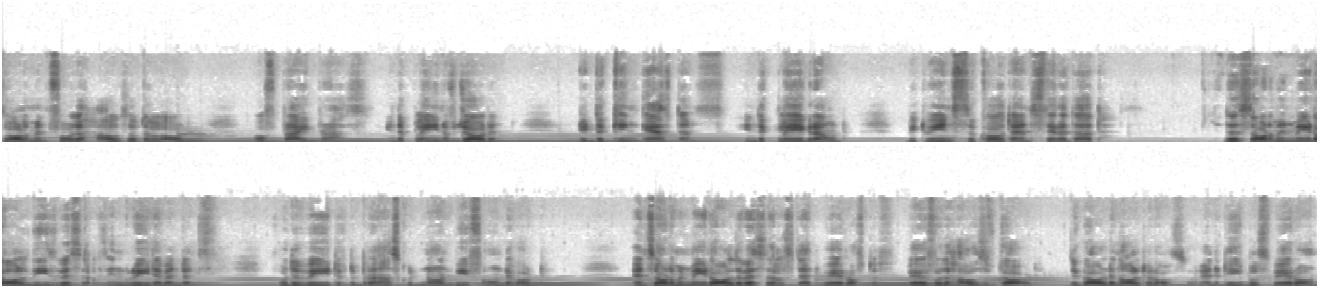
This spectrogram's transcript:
Solomon for the house of the Lord of bright brass. In the plain of Jordan did the king cast them, in the clay ground between Succoth and Zeredathah. Thus Solomon made all these vessels in great abundance, for the weight of the brass could not be found about. And Solomon made all the vessels that were of the were for the house of God, the golden altar also, and the tables whereon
